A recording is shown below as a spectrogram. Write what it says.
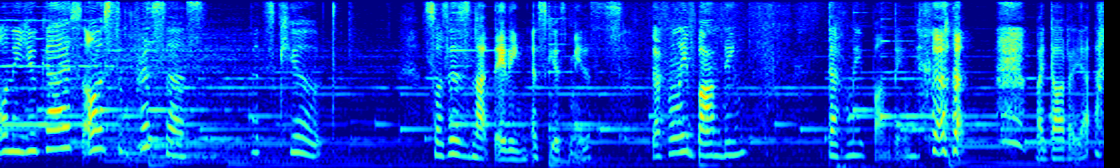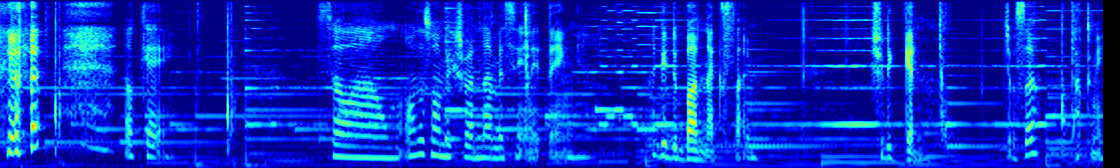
Only you guys? Oh, it's the princess. That's cute. So this is not dating. Excuse me. This is definitely bonding. Definitely bonding. My daughter, yeah. okay. So, um, I just want to make sure I'm not missing anything. I could do bond next time. Shuriken. Joseph, talk to me.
